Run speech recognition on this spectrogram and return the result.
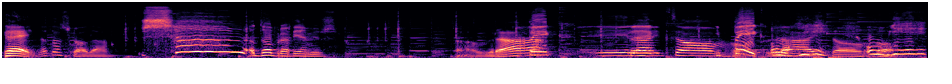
Okej, no to szkoda. Szal! O dobra, wiem już. Dobra. Pyk! I pyk, lajtowo. i pyk. O, je. Lajtowo. O nie!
